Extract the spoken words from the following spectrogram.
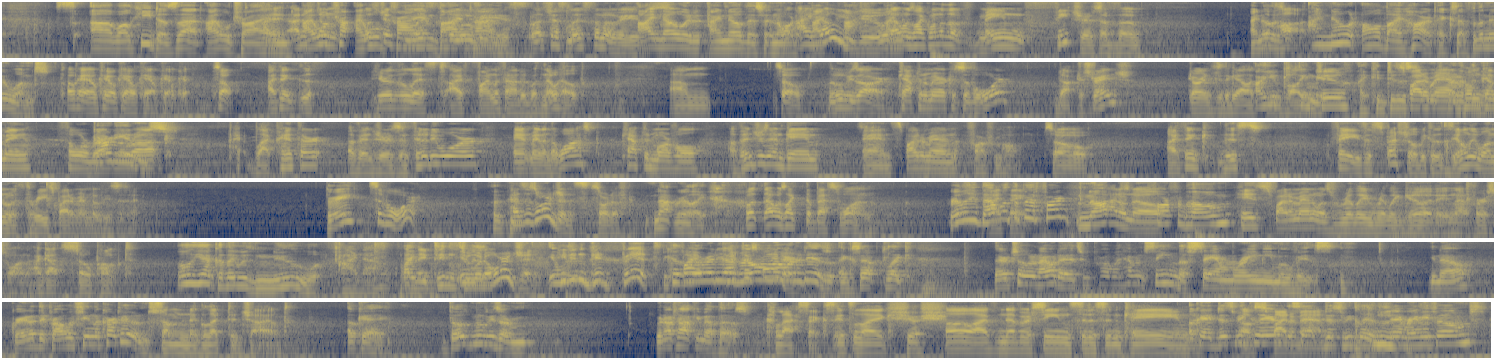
s- uh, while he does that, I will try and I, just will try. I will try list and the buy movies. time. Let's just list the movies. I know it. I know this in order. I know you I, do. I, that was like one of the main features of the. I know this. pod. I know it all by heart, except for the new ones. Okay, okay, okay, okay, okay, okay. So I think the here are the lists I finally found it with no help. Um, so the movies are Captain America: Civil War, Doctor Strange, Guardians of the Galaxy Are you Volume me? Two, I could do this Spider-Man: you. Homecoming, Thor: Guardians. Ragnarok, Pa- Black Panther, Avengers: Infinity War, Ant-Man and the Wasp, Captain Marvel, Avengers: Endgame, and Spider-Man: Far From Home. So I think this phase is special because it's the only one with three Spider-Man movies in it. Three? Civil War has his origins, sort of, Not really. but that was like the best one. Really? That I was think. the best part? Not I don't know. Far From Home? His Spider-Man was really, really good in that first one. I got so pumped. Well, yeah, because it was new. I know. Like, and they didn't do was- an origin. He was- didn't get bit Because by we, a radioactive because we all know what it is, except, like, there are children nowadays who probably haven't seen the Sam Raimi movies. You know? Granted, they probably seen the cartoons. Some neglected child. Okay. Those movies are. We're not talking about those. Classics. It's like, Shush. oh, I've never seen Citizen Kane. Okay, just to be of clear, the Sam, just to be clear, the Sam Raimi films,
